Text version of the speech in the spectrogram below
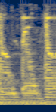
Bye.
